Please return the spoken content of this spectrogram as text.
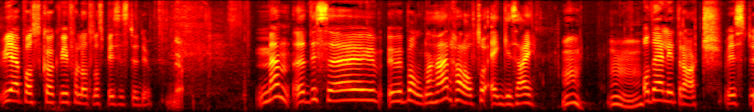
Vi er postkokk, vi får lov til å spise i studio. Ja. Men eh, disse eh, bollene her har altså egg i seg. Mm. Og det er litt rart. Hvis du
